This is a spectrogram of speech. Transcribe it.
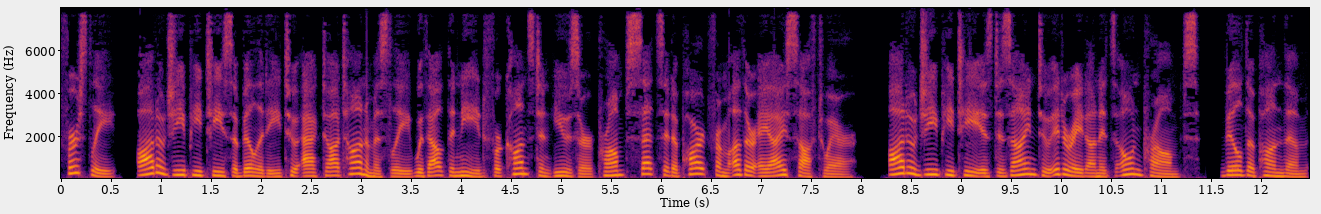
Firstly, AutoGPT's ability to act autonomously without the need for constant user prompts sets it apart from other AI software. AutoGPT is designed to iterate on its own prompts, build upon them,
